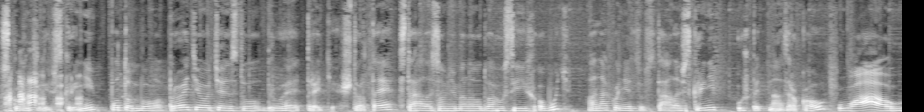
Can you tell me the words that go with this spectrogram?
skončili v skrini. Potom bolo prvé tehotenstvo, druhé, tretie, štvrté. Stále som nemala odvahu si ich obuť. A nakoniec sú stále v skrini už 15 rokov. Wow!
